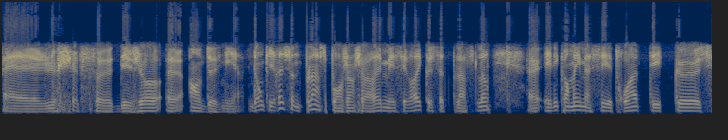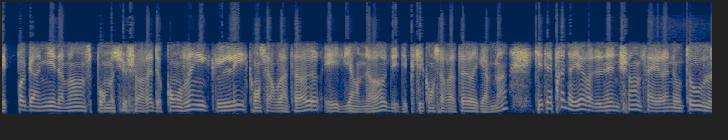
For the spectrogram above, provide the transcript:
le chef déjà en devenir. Donc il reste une place pour Jean Charest, mais c'est vrai que cette place-là, elle est quand même assez étroite et que c'est pas gagné d'avance pour M. Charest de convaincre les conservateurs, et il y en a, des députés conservateurs également, qui étaient prêts d'ailleurs à donner une chance à Erin O'Toole,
